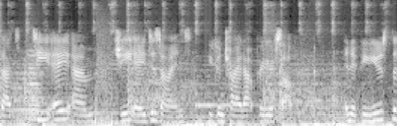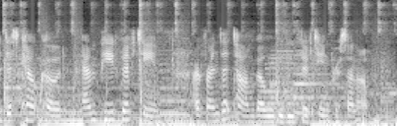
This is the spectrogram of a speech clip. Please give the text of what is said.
that's T A M G A Designs, you can try it out for yourself. And if you use the discount code MP15, our friends at Tamga will give you 15% off.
